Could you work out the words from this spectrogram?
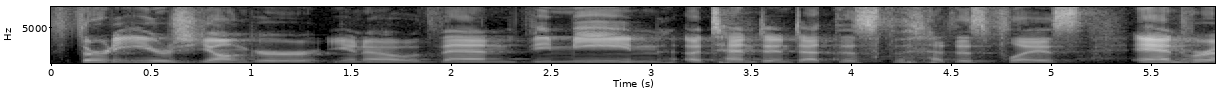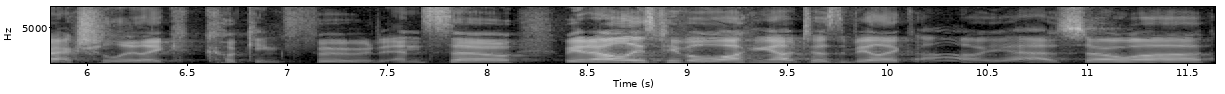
30 years younger, you know, than the mean attendant at this at this place, and we're actually like cooking food. And so we had all these people walking up to us and be like, "Oh yeah, so uh,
